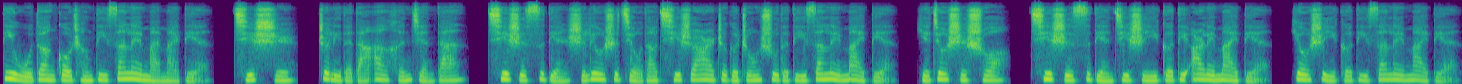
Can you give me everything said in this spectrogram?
第五段构成第三类买卖点。其实这里的答案很简单，七十四点是六十九到七十二这个中枢的第三类卖点，也就是说，七十四点既是一个第二类卖点，又是一个第三类卖点。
